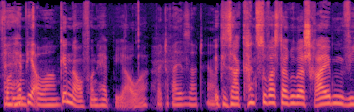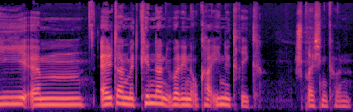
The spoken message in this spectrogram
Von Happy Hour. Genau, von Happy Hour. Bei Dreisat, ja. Gesagt, kannst du was darüber schreiben, wie ähm, Eltern mit Kindern über den Ukraine-Krieg sprechen können?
